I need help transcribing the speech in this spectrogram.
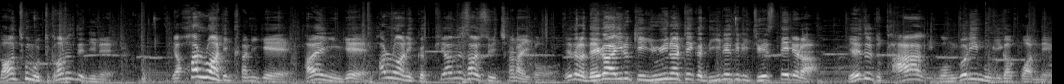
나한테 오면 어떡하는데 니네? 야 활로 하니까 이게 다행인 게 활로 하니까 피하면서 할 수 있잖아 이거. 얘들아 내가 이렇게 유인할 테니까 니네들이 뒤에서 때려라. 얘들도 다 원거리 무기 갖고 왔네요.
